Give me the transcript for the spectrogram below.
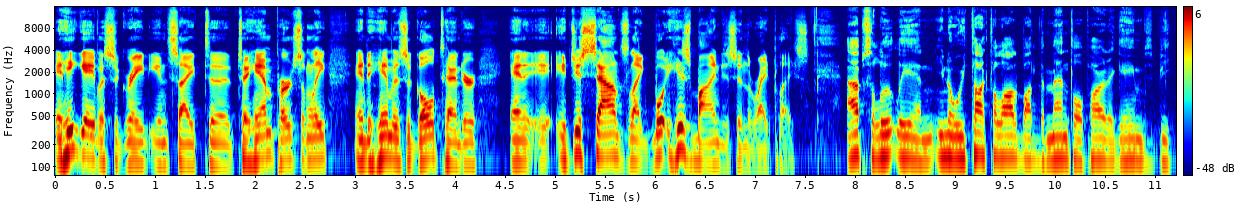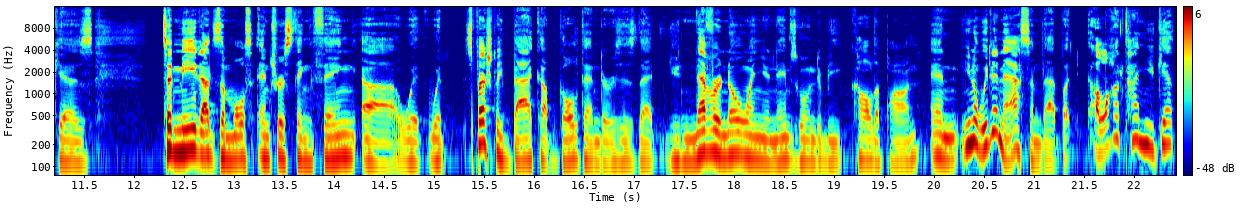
and he gave us a great insight to to him personally and to him as a goaltender, and it, it just sounds like boy, his mind is in the right place. Absolutely, and you know we talked a lot about the mental part of games because to me that's the most interesting thing uh, with with especially backup goaltenders is that you never know when your name's going to be called upon, and you know we didn't ask them that, but a lot of time you get.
